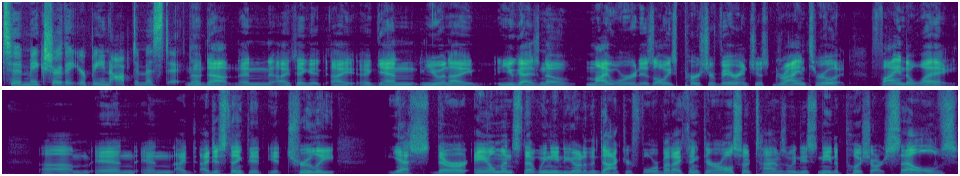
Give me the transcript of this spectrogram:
to make sure that you're being optimistic No doubt, and I think it. I again, you and I, you guys know my word is always perseverance. Just grind through it, find a way, um, and and I I just think that it truly. Yes, there are ailments that we need to go to the doctor for, but I think there are also times we just need to push ourselves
